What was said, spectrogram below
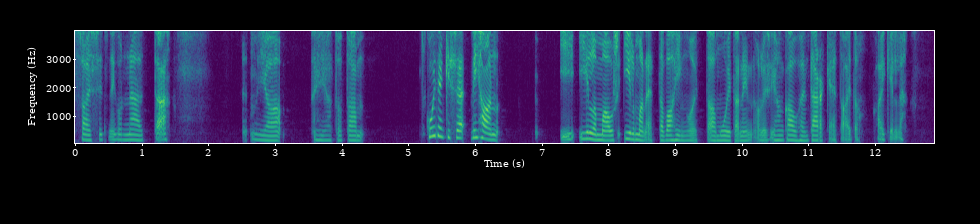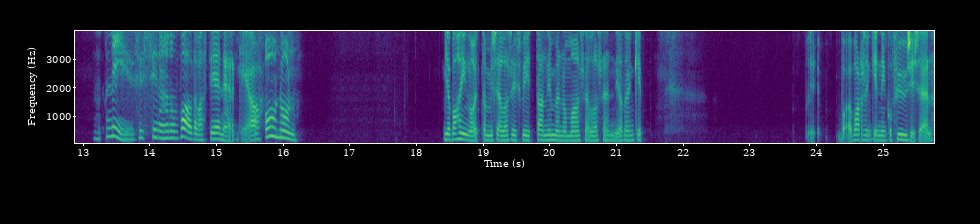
sais sit niin kuin näyttää. Ja, ja tota, kuitenkin se vihan ilmaus ilman, että vahingoittaa muita, niin olisi ihan kauhean tärkeä taito kaikille. Niin, siis siinähän on valtavasti energiaa. On, on. Ja vahingoittamisella siis viittaa nimenomaan sellaisen jotenkin varsinkin niin kuin fyysiseen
